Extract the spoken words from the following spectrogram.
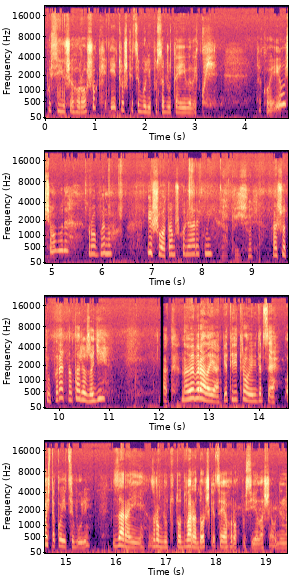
посію ще горошок і трошки цибулі посаджу тієї великої. Такої. І ось що буде зроблено. І що там, школярик мій? Я прийшов. А що ти вперед, Наталя взаді? Так, навибирала я 5-літрове відерце ось такої цибулі. Зараз її зроблю тут два радочки. Це я горох посіяла, ще один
